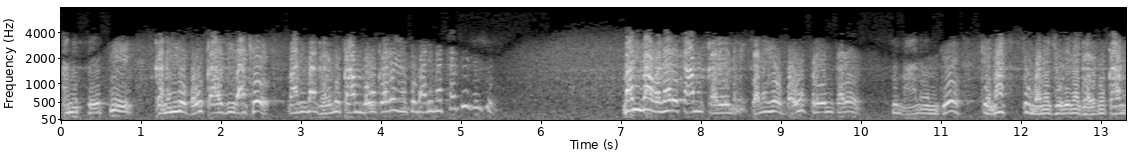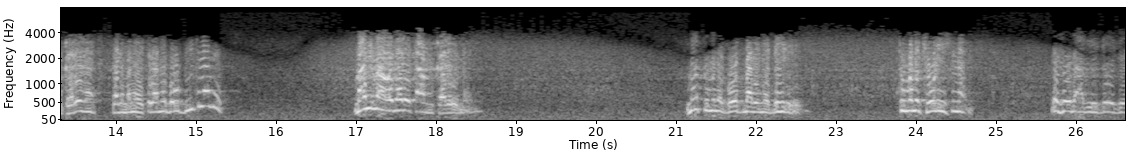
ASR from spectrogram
અને તેથી કનૈયો બહુ કાળજી રાખે. મારી માં ઘરનું કામ બહુ કરે ને તો મારી માં થતી જશે. મારી માં વધારે કામ કરે નહીં. કનૈયો બહુ પ્રેમ કરે. તો માનો એમ કે કે ના, તું મને છોડીને ઘરનું કામ કરે ને ત્યારે મને એકલાને બહુ બીક લાગે. મારી વધારે કામ કરે નહીં. ના, તું મને ગોદ મારીને બેરી તું મને છોડીશ નહીં. યશોદાજી કે કે,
